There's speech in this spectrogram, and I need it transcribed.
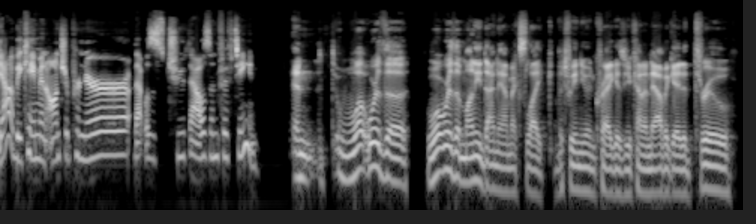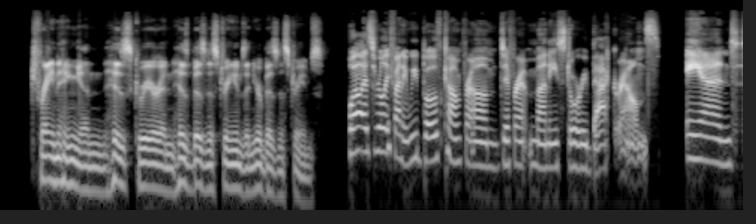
yeah, became an entrepreneur. That was 2015. And what were the what were the money dynamics like between you and Craig as you kind of navigated through training and his career and his business dreams and your business dreams? Well, it's really funny. We both come from different money story backgrounds. And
